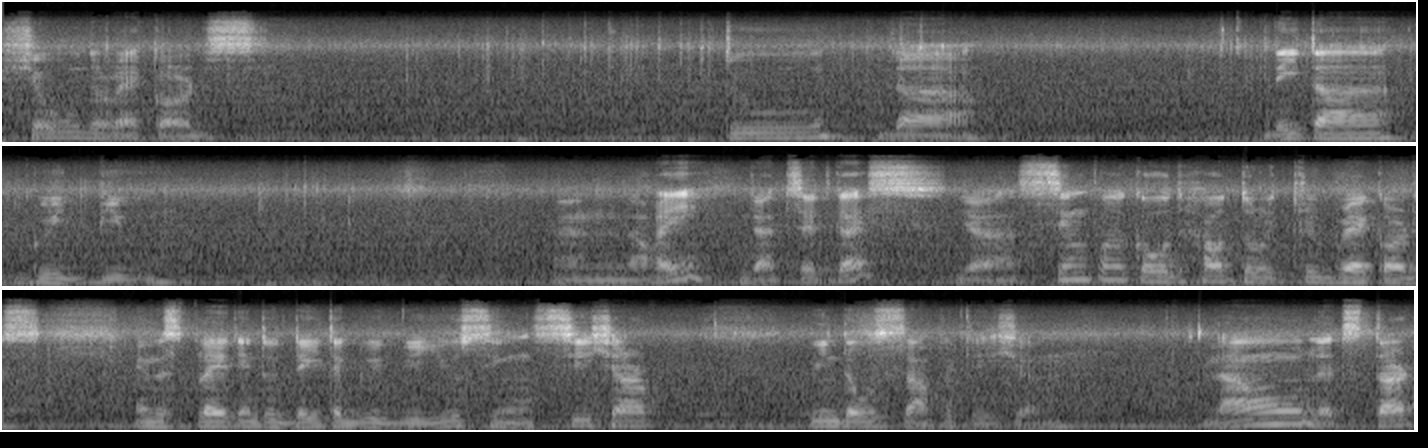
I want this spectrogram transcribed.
show the records to the data grid view. And okay that's it guys. Yeah simple code how to retrieve records and display it into data grid view using C sharp Windows application. Now let's start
